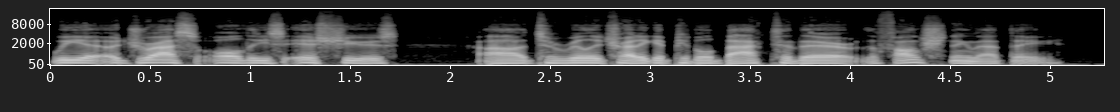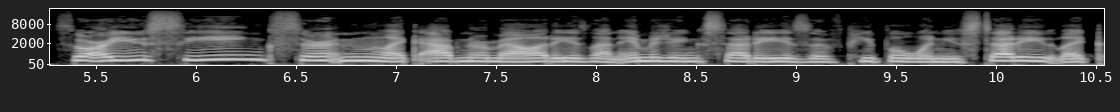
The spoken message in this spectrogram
We address all these issues uh, to really try to get people back to their the functioning that they so are you seeing certain like abnormalities on imaging studies of people when you study like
